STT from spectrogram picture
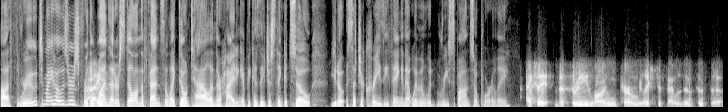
uh, through to my hosers for the I- ones that are still on the fence so like don't tell and they're hiding it because they just think it's so you know such a crazy thing and that women would respond so poorly Actually, the three long-term relationships I was in since the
